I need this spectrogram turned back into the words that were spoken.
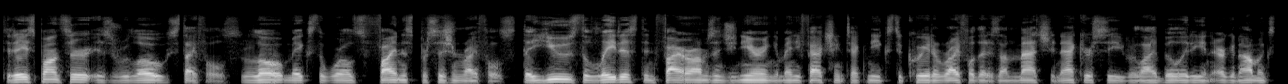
Today's sponsor is Rouleau Stifles. Rouleau makes the world's finest precision rifles. They use the latest in firearms engineering and manufacturing techniques to create a rifle that is unmatched in accuracy, reliability, and ergonomics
